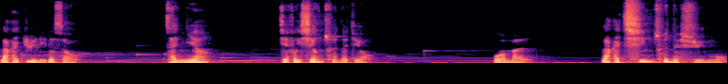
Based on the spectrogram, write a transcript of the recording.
拉开距离的手，陈酿解封香醇的酒。我们拉开青春的序幕。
